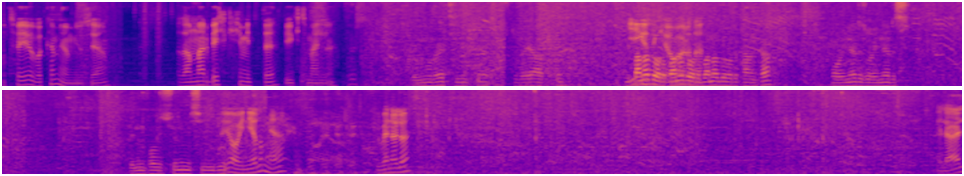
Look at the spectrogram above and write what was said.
Mutfağıya bakamıyor muyuz ya? Adamlar 5 kişi midde büyük ihtimalle. Benim oraya tiltler şuraya attım. İyi bana doğru, bana doğru, bana doğru kanka. Oynarız, oynarız. Benim pozisyonum hiç iyi değil. İyi oynayalım ya. Güven öyle. Helal.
